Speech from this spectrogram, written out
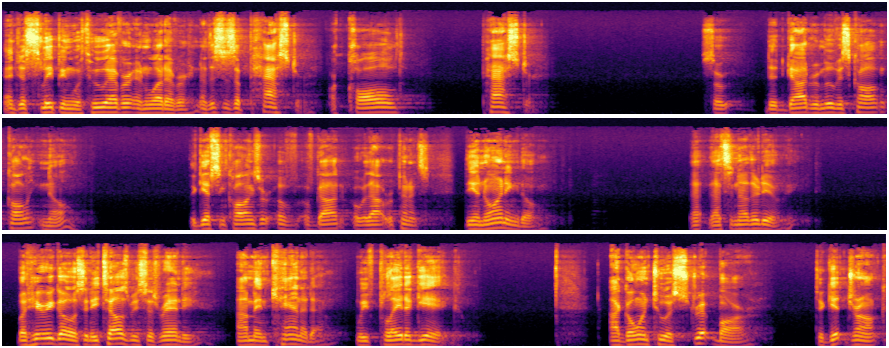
and just sleeping with whoever and whatever. Now, this is a pastor, a called pastor. So, did God remove his call, calling? No. The gifts and callings of, of God are without repentance. The anointing, though, that, that's another deal. But here he goes, and he tells me, he says, Randy, I'm in Canada. We've played a gig. I go into a strip bar to get drunk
